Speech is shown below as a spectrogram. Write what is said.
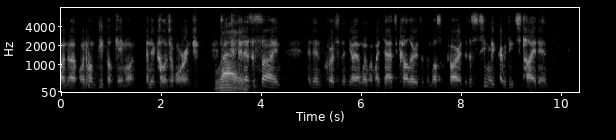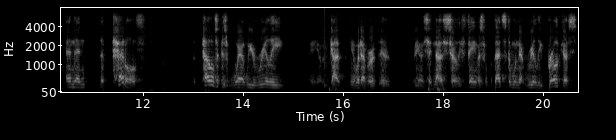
on uh, on Home Depot came on, and their colors are orange. Right. So I took that as a sign. And then, of course, you know, I went with my dad's colors with the muscle car, it just seemed like everything's tied in. And then the pedals, the pedals is where we really you know, got you know whatever you know not necessarily famous, but that's the one that really broke us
